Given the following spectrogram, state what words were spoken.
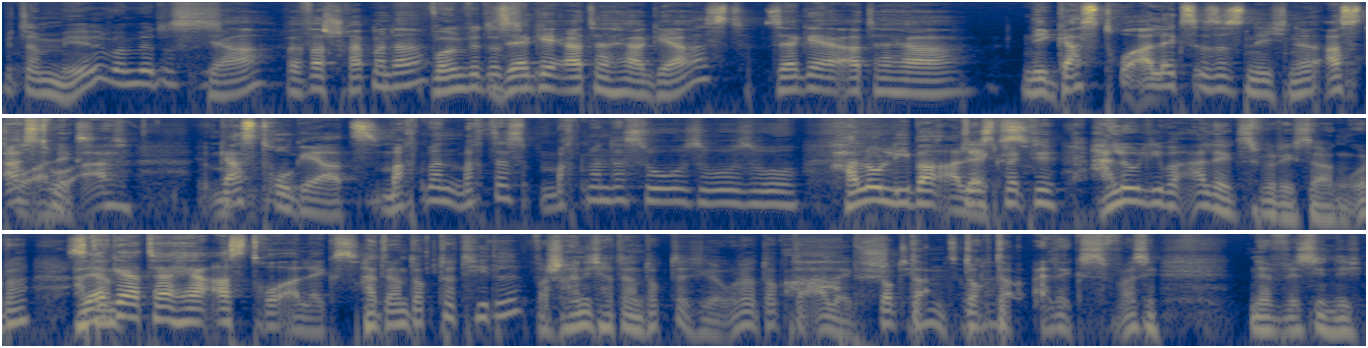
mit der Mail? Wollen wir das? Ja, was schreibt man da? Wollen wir das- Sehr geehrter Herr Gerst, sehr geehrter Herr. Nee, Gastro-Alex ist es nicht, ne? Astro-Alex. Astro, Gastro-Gerz. Macht man, macht das, macht man das so, so, so? Hallo, lieber Alex. Hallo, lieber Alex, würde ich sagen, oder? Hat Sehr er, geehrter Herr Astro-Alex. hat er einen Doktortitel? Wahrscheinlich hat er einen Doktortitel, oder? Dr. Ah, Alex. bestimmt, oder? Dr. Alex, weiß ich. Ne, weiß ich nicht.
